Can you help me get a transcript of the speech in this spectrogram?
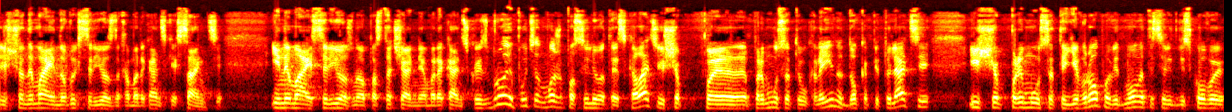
якщо немає нових серйозних американських санкцій і немає серйозного постачання американської зброї, Путін може посилювати ескалацію, щоб е, примусити Україну до капітуляції і щоб примусити Європу відмовитися від військової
